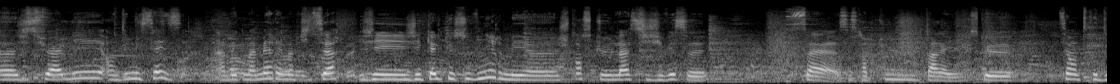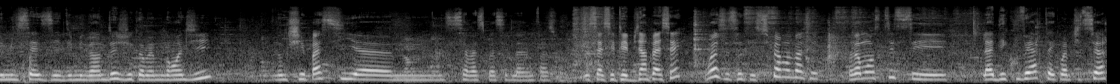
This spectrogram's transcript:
Euh, Je suis allée en 2016 avec ma mère et ma petite sœur. J'ai quelques souvenirs, mais euh, je pense que là, si j'y vais, ça, ça sera plus pareil. Parce que, tu sais, entre 2016 et 2022, j'ai quand même grandi. Donc je sais pas euh, si, ça va se passer de la même façon. Et ça s'était bien passé? Ouais, ça s'était super bien passé. Vraiment, c'est la découverte avec ma petite sœur.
